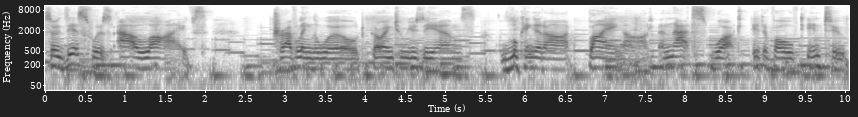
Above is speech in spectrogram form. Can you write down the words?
So this was our lives, traveling the world, going to museums, looking at art, buying art, and that's what it evolved into.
